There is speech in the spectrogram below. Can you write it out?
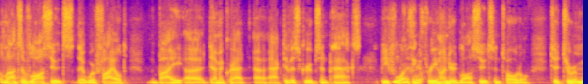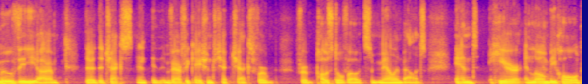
lots of lawsuits that were filed by uh, Democrat uh, activist groups and PACs before. I think 300 lawsuits in total to, to remove the um, the, the checks and verification checks for for postal votes, mail-in ballots, and here and lo and behold,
